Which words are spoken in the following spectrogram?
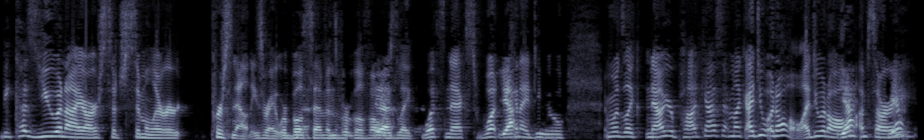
because you and I are such similar personalities, right? We're both yeah. sevens. We're both always yeah. like, what's next? What yeah. can I do? Everyone's like, now your podcast. I'm like, I do it all. I do it all. I'm sorry.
